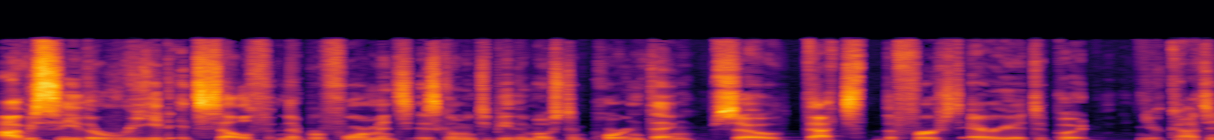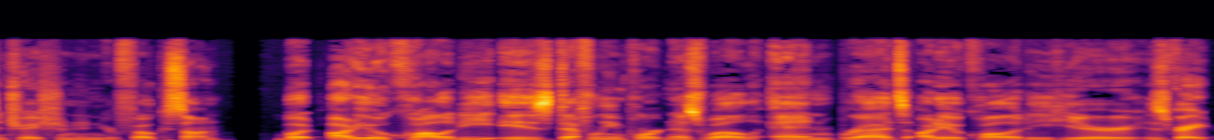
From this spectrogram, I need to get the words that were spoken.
Obviously, the read itself and the performance is going to be the most important thing. So that's the first area to put your concentration and your focus on. But audio quality is definitely important as well. And Brad's audio quality here is great.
